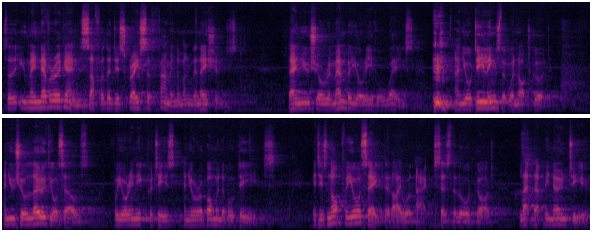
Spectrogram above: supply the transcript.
so that you may never again suffer the disgrace of famine among the nations. Then you shall remember your evil ways and your dealings that were not good, and you shall loathe yourselves for your iniquities and your abominable deeds. It is not for your sake that I will act, says the Lord God. Let that be known to you.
